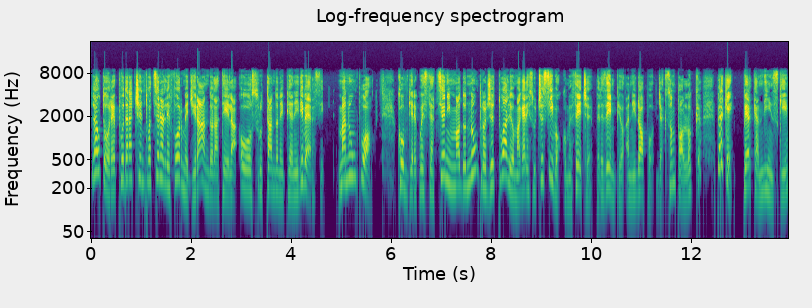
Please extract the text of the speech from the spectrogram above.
L'autore può dare accentuazione alle forme girando la tela o sfruttandone piani diversi ma non può compiere queste azioni in modo non progettuale o magari successivo, come fece, per esempio, anni dopo Jackson Pollock, perché per Kandinsky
